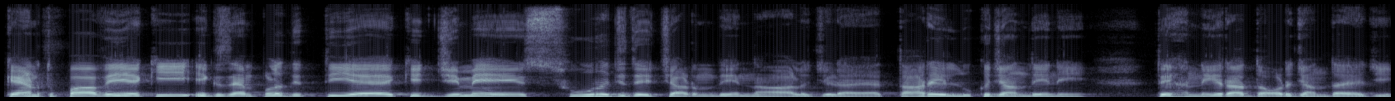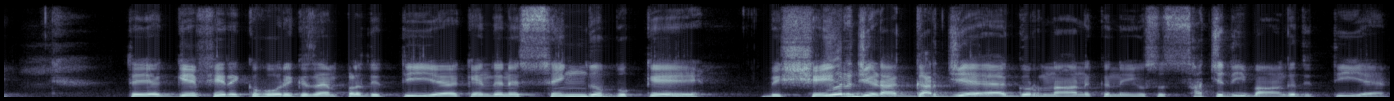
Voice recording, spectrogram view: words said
ਕਹਿਣ ਤੋਂ ਭਾਵ ਇਹ ਹੈ ਕਿ ਐਗਜ਼ਾਮਪਲ ਦਿੱਤੀ ਹੈ ਕਿ ਜਿਵੇਂ ਸੂਰਜ ਦੇ ਚੜ੍ਹਨ ਦੇ ਨਾਲ ਜਿਹੜਾ ਹੈ, ਤਾਰੇ ਲੁਕ ਜਾਂਦੇ ਨੇ ਤੇ ਹਨੇਰਾ ਦੌੜ ਜਾਂਦਾ ਹੈ ਜੀ। ਤੇ ਅੱਗੇ ਫਿਰ ਇੱਕ ਹੋਰ ਐਗਜ਼ਾਮਪਲ ਦਿੱਤੀ ਹੈ, ਕਹਿੰਦੇ ਨੇ ਸਿੰਘ ਬੁੱਕੇ ਵੀ ਸ਼ੇਰ ਜਿਹੜਾ ਗਰਜਿਆ ਗੁਰੂ ਨਾਨਕ ਨੇ ਉਸ ਸੱਚ ਦੀ ਬਾਂਗ ਦਿੱਤੀ ਹੈ।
